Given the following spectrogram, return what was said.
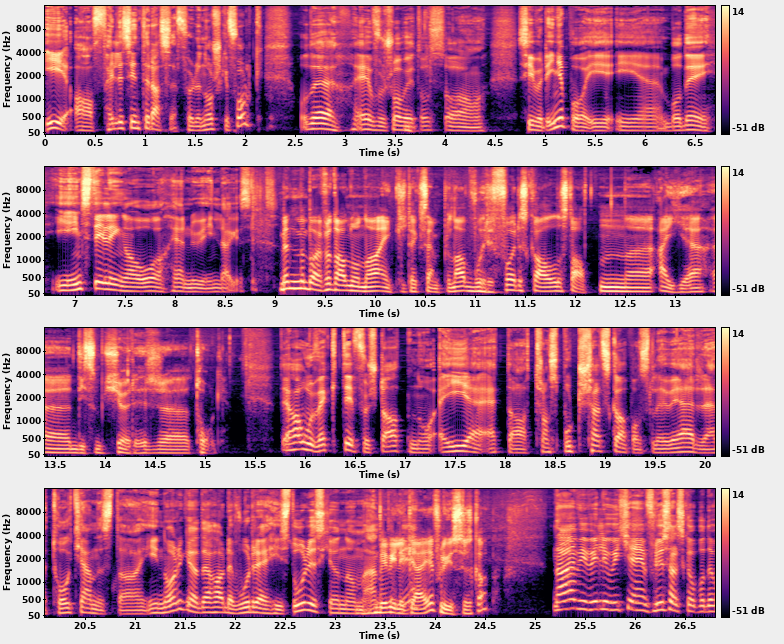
er av fellesinteresse for det norske folk. Og det er jo for så vidt også Sivert inne på, i, i, både i innstillinga og her nå i innlegget sitt. Men, men, bare for å ta noen av enkelteksemplene. Hvorfor skal staten eh, eie eh, de som kjører eh, tog? Det har vært viktig for staten å eie et av transportselskapene som leverer togtjenester i Norge. Det har det vært historisk gjennom NTB. Vi vil ikke eie flyselskap? Nei, vi vil jo ikke eie flyselskap, og det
